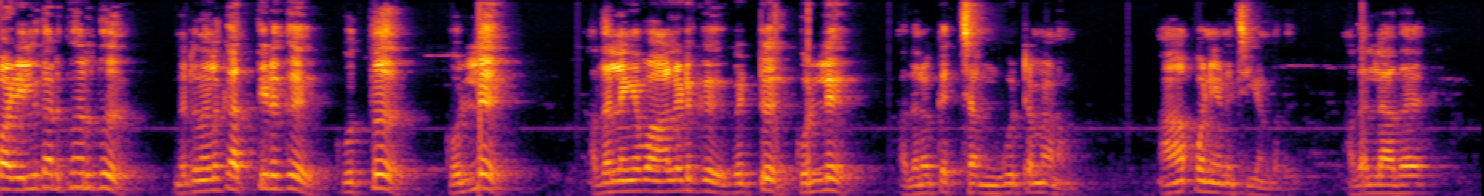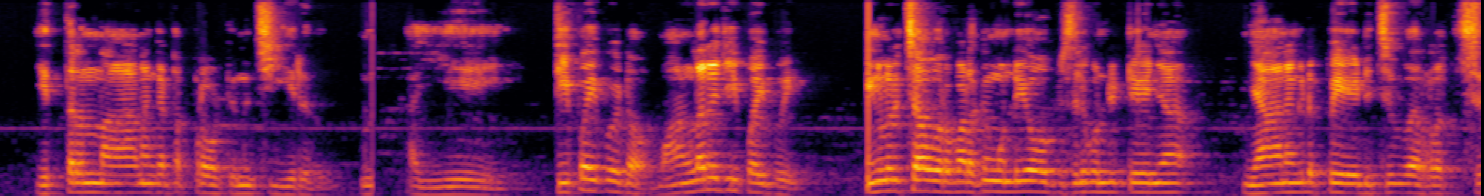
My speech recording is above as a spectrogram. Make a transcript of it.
വഴിയിൽ തടുത്ത് നിർത്ത്. എന്നിട്ട് നിങ്ങൾ കത്തിയെടുക്ക് കുത്ത് കൊല്ല്. അതല്ലെങ്കിൽ വാളെടുക്ക് വെട്ട് കൊല്ല്. അതിനൊക്കെ ചങ്കൂറ്റം വേണം. ആ പണിയാണ് ചെയ്യേണ്ടത്. അതല്ലാതെ ഇത്ര നാണം കെട്ട പ്രവൃത്തി ഒന്നും ചെയ്യരുത്. അയ്യേ ചീപ്പായി പോയിട്ടോ വളരെ ചീപ്പായി പോയി. നിങ്ങളൊരു ചവറ് പടക്കം കൊണ്ട് ഈ ഓഫീസിൽ കൊണ്ടിട്ട് കഴിഞ്ഞാൽ ഞാനങ്ങോട്ട് പേടിച്ച് വിറച്ച്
